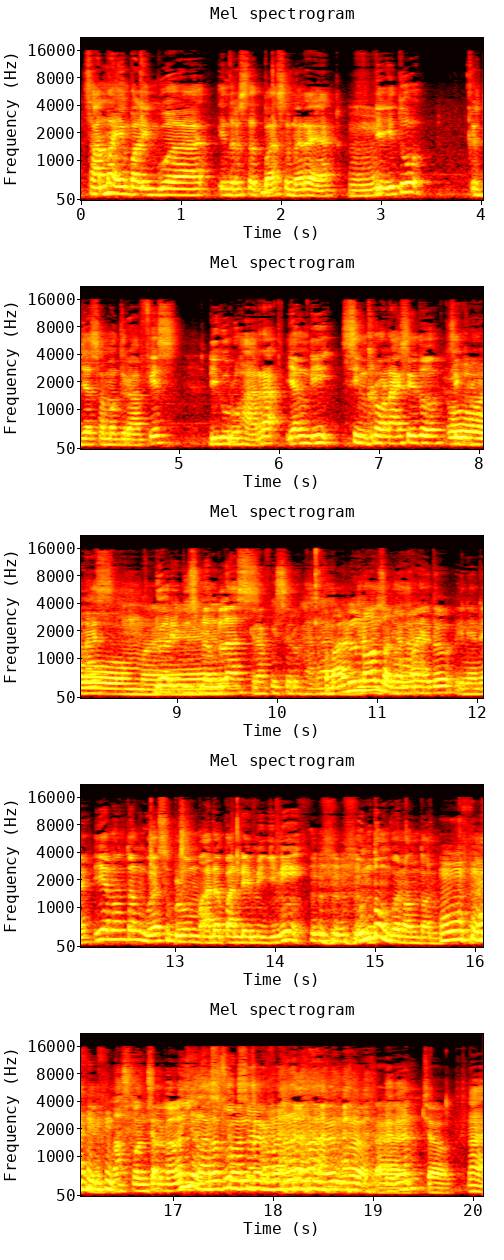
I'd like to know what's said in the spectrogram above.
Sama yang paling gua interested banget sebenarnya ya. Hmm. Dia itu kerja sama grafis di Huru Hara yang di Synchronize itu, Synchronize Oh, man. 2019. Grafis suruh harap. Kemarin lu nonton kan itu ini nih Iya nonton gue sebelum ada pandemi gini, untung gue nonton. Last konser banget. Iya, last konser banget kan? Wah, Ya kan? Kacau Nah,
